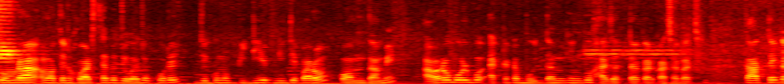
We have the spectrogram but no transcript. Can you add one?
তোমরা আমাদের হোয়াটসঅ্যাপে যোগাযোগ করে যে কোনো পিডিএফ নিতে পারো কম দামে। আবারও বলব, একটা একটা বইয়ের দাম কিন্তু হাজার টাকার কাছাকাছি। তার থেকে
